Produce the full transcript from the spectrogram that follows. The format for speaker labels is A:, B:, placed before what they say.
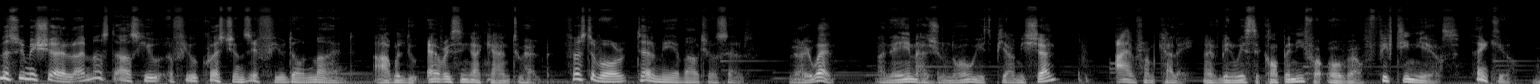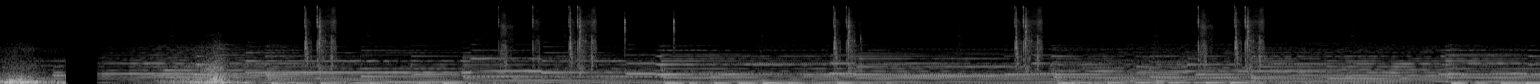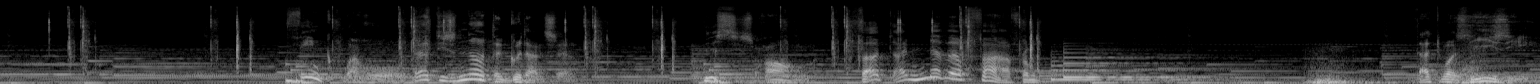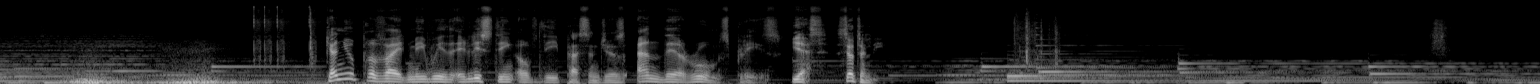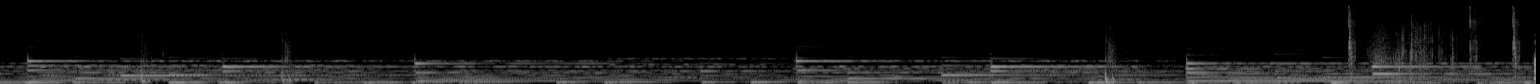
A: Monsieur Michel, I must ask you a few questions if you don't mind.
B: I will do everything I can to help.
A: First of all, tell me about yourself.
B: Very well. My name, as you know, is Pierre Michel. I am from Calais. I've been with the company for over 15 years.
A: Thank you.
C: That is not a good answer. This is wrong. But I'm never far from. That was easy.
A: Can you provide me with a listing of the passengers and their rooms, please?
B: Yes, certainly.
